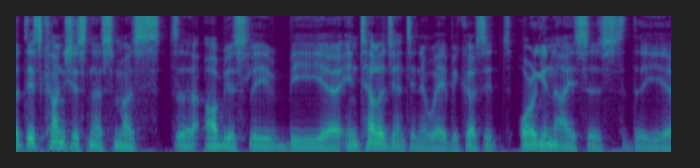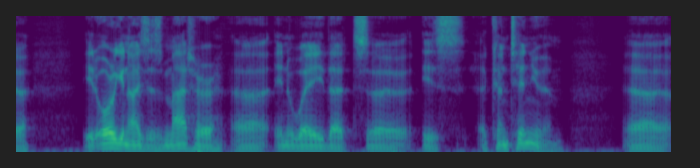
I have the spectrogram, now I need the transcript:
But this consciousness must uh, obviously be uh, intelligent in a way because it organizes the uh, it organizes matter uh, in a way that uh, is a continuum. Uh,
